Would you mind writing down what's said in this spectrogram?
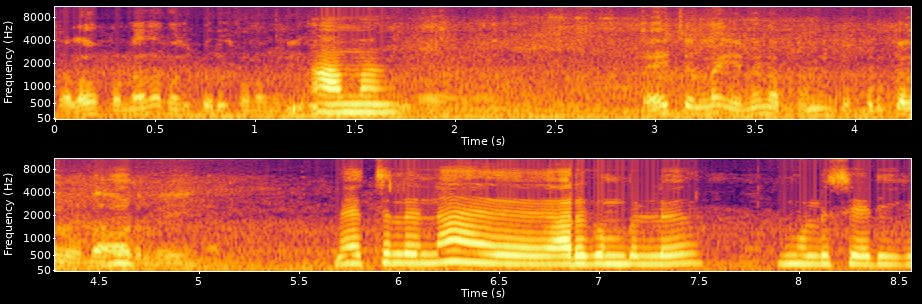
செலவு பண்ணால் தான் கொஞ்சம் பெருசு பண்ண முடியும். ஆமாங்க. மேய்ச்சல்னா என்னென்ன புல் புற்கள் வந்து ஆடு மேய்ங்க? மேய்ச்சலுன்னா அருகம்புல் முள் செடிக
